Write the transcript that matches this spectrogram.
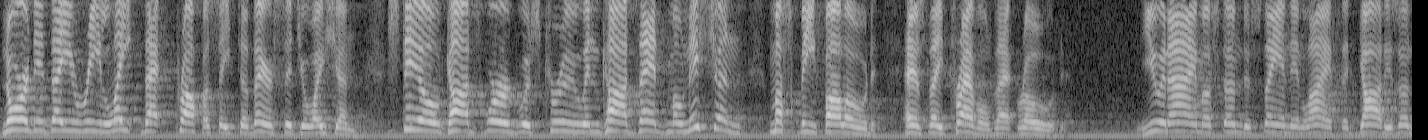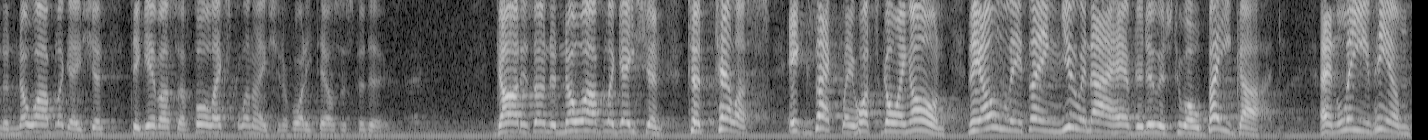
nor did they relate that prophecy to their situation, still God's word was true and God's admonition must be followed as they traveled that road. You and I must understand in life that God is under no obligation to give us a full explanation of what He tells us to do. God is under no obligation to tell us exactly what's going on. The only thing you and I have to do is to obey God and leave Him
